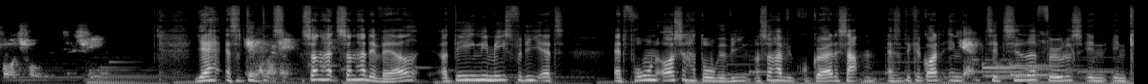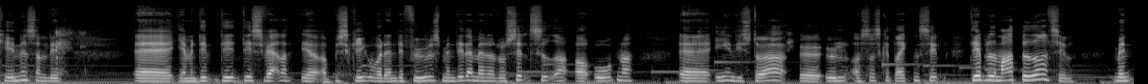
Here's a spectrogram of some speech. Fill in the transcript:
foretrukket glas vin. Ja, altså det, det, sådan, har, sådan har det været, og det er egentlig mest fordi, at, at fruen også har drukket vin, og så har vi kunne gøre det sammen. Altså det kan godt en, Ja. til tider føles en, en kende sådan lidt Øh, jamen, det, det, det er svært at, at beskrive, hvordan det føles, men det der med, når du selv sidder og åbner øh, en af de større øh, øl, og så skal drikke den selv, det er blevet meget bedre til. Men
